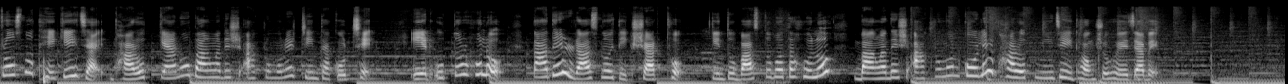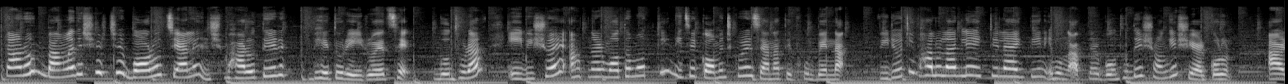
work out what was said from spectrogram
প্রশ্ন থেকেই যায়, ভারত কেন বাংলাদেশ আক্রমণের চিন্তা করছে? এর উত্তর হলো, তাদের রাজনৈতিক স্বার্থ। কিন্তু বাস্তবতা হলো, বাংলাদেশ আক্রমণ করলে ভারত নিজেই ধ্বংস হয়ে যাবে। কারণ বাংলাদেশের চেয়ে বড় চ্যালেঞ্জ ভারতের ভেতরেই রয়েছে। বন্ধুরা, এই বিষয়ে আপনার মতামত কি নিচে কমেন্ট করে জানাতে ভুলবেন না। ভিডিওটি ভালো লাগলে একটি লাইক দিন এবং আপনার বন্ধুদের সঙ্গে শেয়ার করুন। আর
